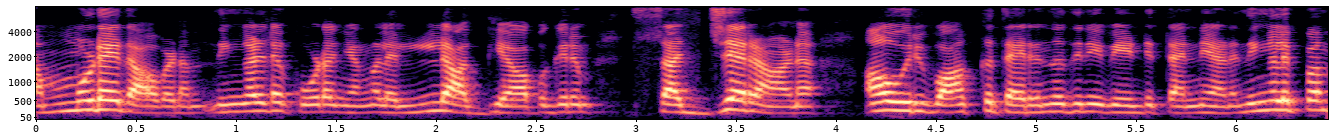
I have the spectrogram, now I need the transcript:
നമ്മുടേതാവണം. നിങ്ങളുടെ കൂടെ ഞങ്ങൾ എല്ലാ അധ്യാപകരും സജ്ജരാണ്. ആ ഒരു വാക്ക് തരുന്നതിന് വേണ്ടി തന്നെയാണ്. നിങ്ങളിപ്പം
